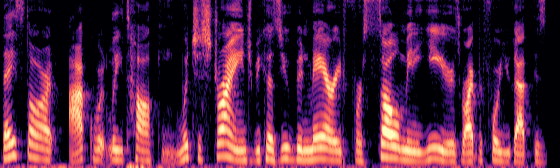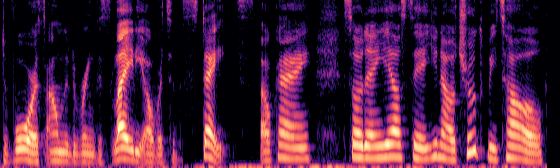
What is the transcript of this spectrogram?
they start awkwardly talking, which is strange because you've been married for so many years right before you got this divorce, only to bring this lady over to the States. Okay. So Danielle said, You know, truth be told,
